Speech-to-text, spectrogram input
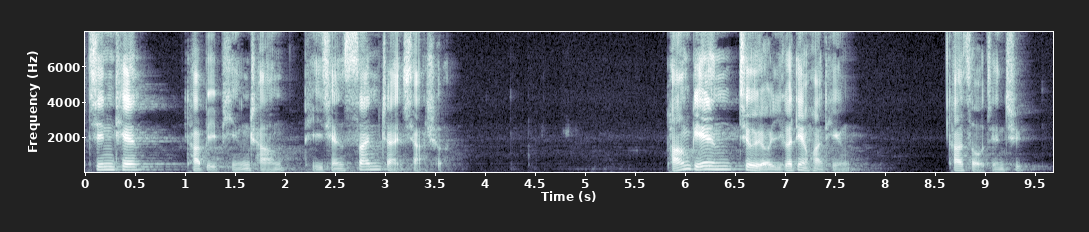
今天他比平常提前三站下车。旁边就有一个电话亭，他走进去，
